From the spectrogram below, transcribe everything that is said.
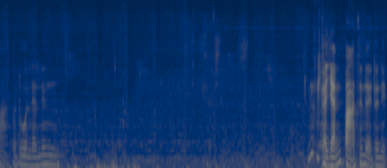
ปาดมาโดนแล้วหนึ่ง ขยันปาดซะเลยตัวนี้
